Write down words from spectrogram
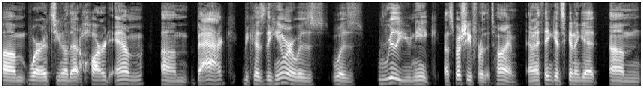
um, where it's you know that hard M um, back because the humor was was really unique, especially for the time. And I think it's going to get um,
